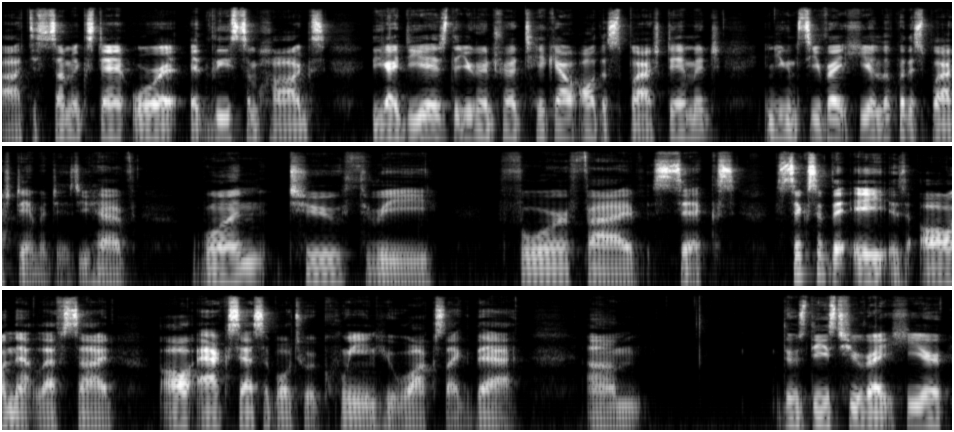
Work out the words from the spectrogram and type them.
uh, to some extent, or at least some hogs. The idea is that you're going to try to take out all the splash damage, and you can see right here, look what the splash damage is. You have one, two, three, four, five, six. Six of the eight is all on that left side, all accessible to a queen who walks like that. Um, there's these two right here,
